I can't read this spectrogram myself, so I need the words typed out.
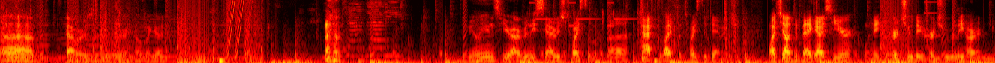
Ah, powers everywhere. Oh my god. The minions here are really savage. Twice the uh, half the life, but twice the damage. Watch out, the bad guys here, when they hurt you, they hurt you really hard,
